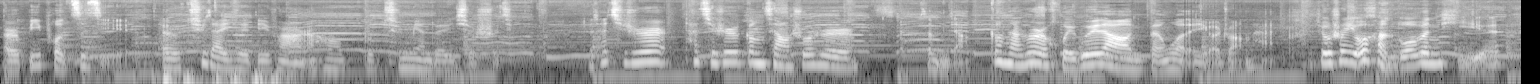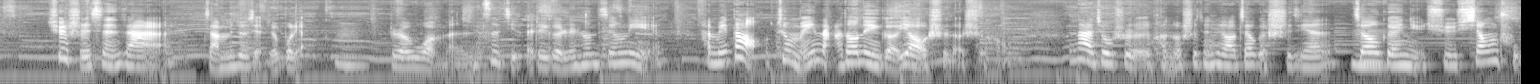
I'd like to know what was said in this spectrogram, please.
而逼迫自己呃去在一些地方，然后不去面对一些事情。对它其实它其实更像说是。怎么讲？更想说是回归到本我的一个状态，就是有很多问题，确实线下咱们就解决不了。嗯，是我们自己的这个人生经历还没到，就没拿到那个钥匙的时候，那就是很多事情就要交给时间，交给你去相处，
